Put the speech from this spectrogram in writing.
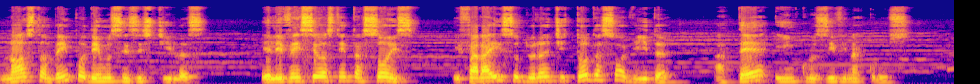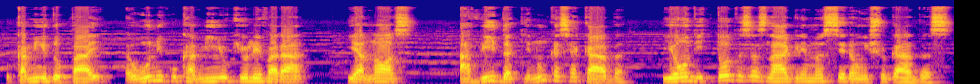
nós também podemos resisti-las. Ele venceu as tentações e fará isso durante toda a sua vida, até e inclusive na cruz. O caminho do Pai é o único caminho que o levará, e a nós, a vida que nunca se acaba e onde todas as lágrimas serão enxugadas.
